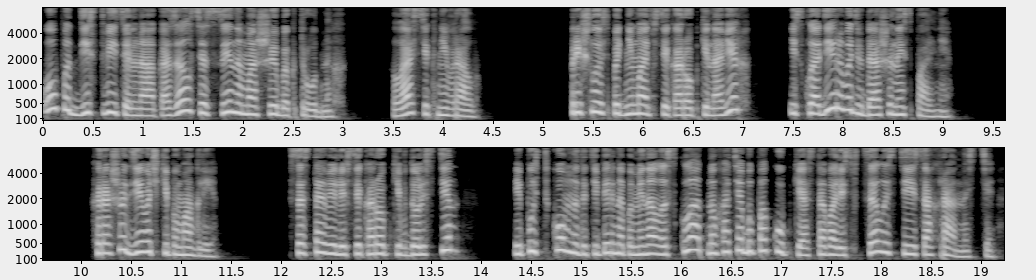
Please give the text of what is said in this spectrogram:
опыт действительно оказался сыном ошибок трудных. Классик не врал. Пришлось поднимать все коробки наверх и складировать в Дашиной спальне. Хорошо девочки помогли. Составили все коробки вдоль стен, и пусть комната теперь напоминала склад, но хотя бы покупки оставались в целости и сохранности —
